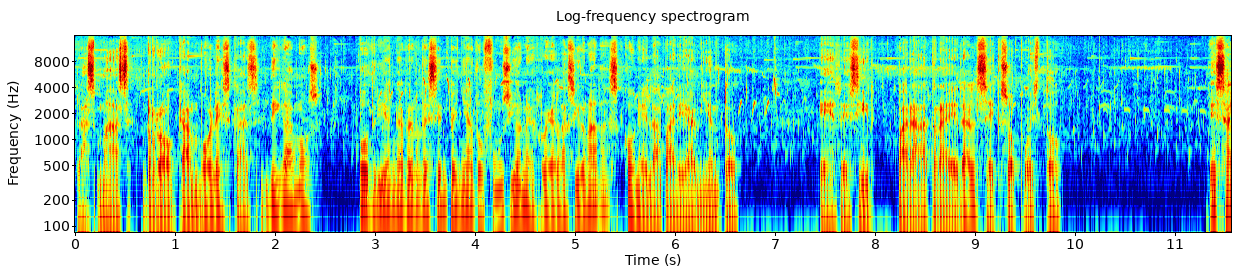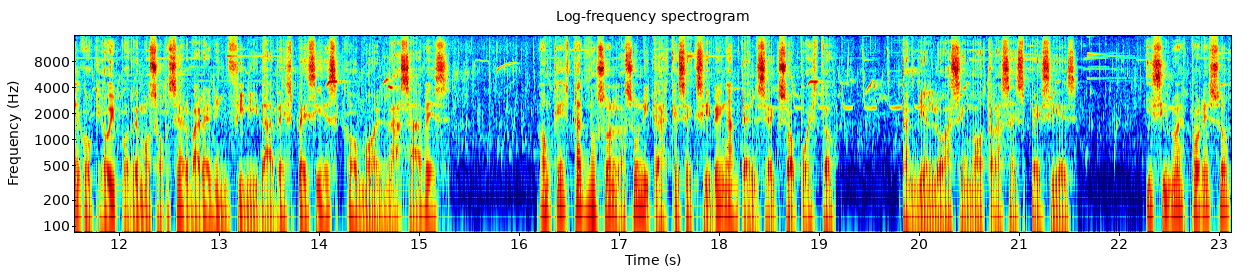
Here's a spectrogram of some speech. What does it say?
las más rocambolescas, digamos, podrían haber desempeñado funciones relacionadas con el apareamiento, es decir, para atraer al sexo opuesto. Es algo que hoy podemos observar en infinidad de especies como en las aves aunque estas no son las únicas que se exhiben ante el sexo opuesto. También lo hacen otras especies. Y si no es por eso,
